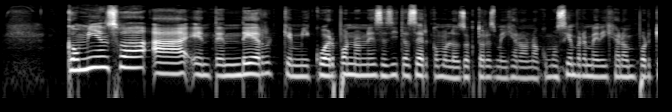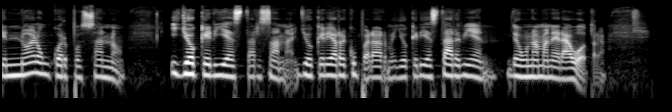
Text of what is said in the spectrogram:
comienzo a, entender que mi cuerpo no necesita ser como los doctores me dijeron o como siempre me dijeron, porque no era un cuerpo sano y yo quería estar sana, yo quería recuperarme, yo quería estar bien de una manera u otra.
